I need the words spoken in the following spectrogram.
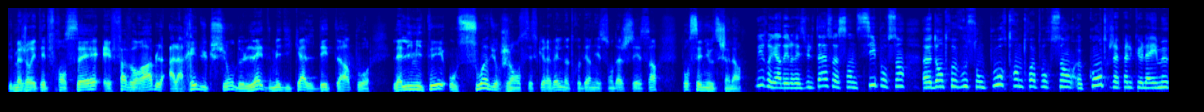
Une majorité de Français est favorable à la réduction de l'aide médicale d'État pour la limiter aux soins d'urgence. C'est ce que révèle notre dernier sondage CSA pour CNews, Chana. Oui, regardez le résultat. 66% euh, d'entre vous sont pour, 33% euh, contre. J'appelle que l'AME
